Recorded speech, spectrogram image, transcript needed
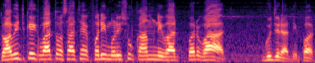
તો આવી જ કંઈક વાતો સાથે ફરી મળીશું. કામની વાત પર વાત. ગુજરાતી પર.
